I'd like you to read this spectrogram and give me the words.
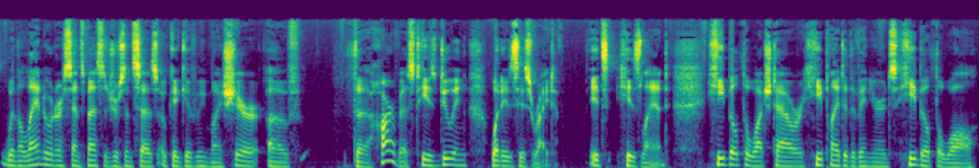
when the landowner sends messengers and says, "Okay, give me my share of the harvest," he's doing what is his right. It's his land. He built the watchtower, he planted the vineyards, he built the wall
